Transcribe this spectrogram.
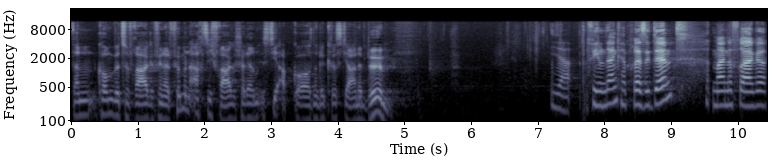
Dann kommen wir zur Frage 485. Fragestellerin ist die Abg. Christiane Böhm. Ja, vielen Dank, Herr Präsident. Meine Frage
